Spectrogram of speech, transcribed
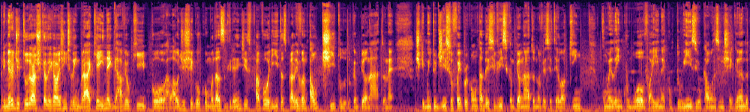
Primeiro de tudo, eu acho que é legal a gente lembrar que é inegável que, pô, a Loud chegou como uma das grandes favoritas para levantar o título do campeonato, né? Acho que muito disso foi por conta desse vice-campeonato no VCT Loquim, com um elenco novo aí, né? Com o Twiz e o Kawanzin chegando,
